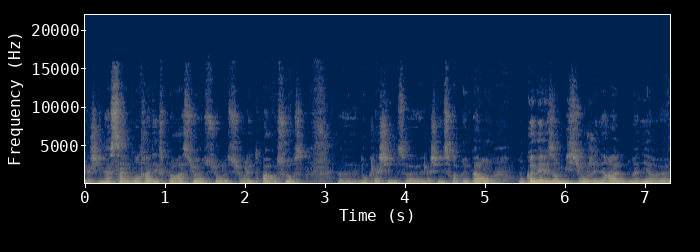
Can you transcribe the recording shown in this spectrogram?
la Chine a cinq contrats d'exploration sur, les trois ressources. donc la Chine, la se prépare. On connaît les ambitions générales de manière euh,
